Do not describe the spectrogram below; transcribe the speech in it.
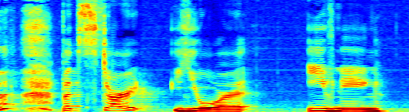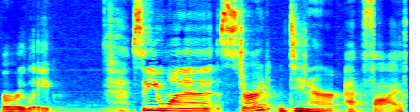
but start your evening early. So you want to start dinner at 5.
